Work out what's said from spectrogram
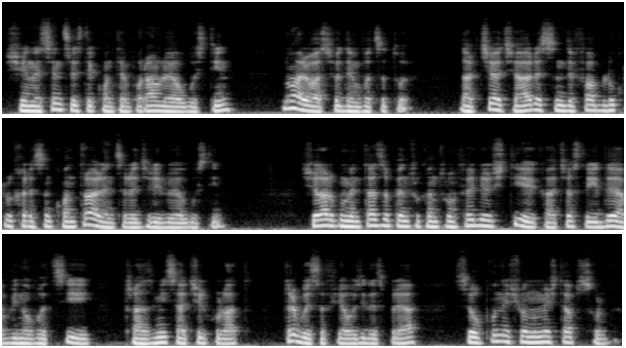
și în esență este contemporan lui Augustin, nu are o astfel de învățătură, dar ceea ce are sunt de fapt lucruri care sunt contrare înțelegerii lui Augustin. Și el argumentează pentru că într-un fel el știe că această idee a vinovăției transmisă a circulat, trebuie să fie auzit despre ea, se opune și o numește absurdă.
